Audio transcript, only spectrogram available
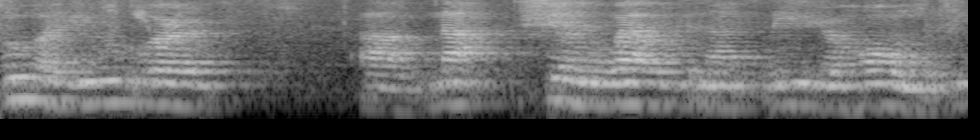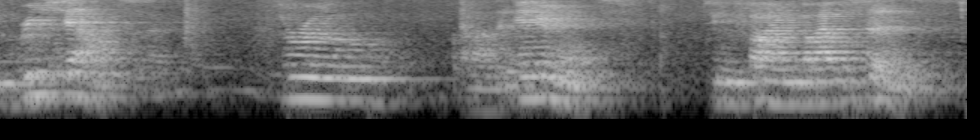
Muma, you were uh, not feeling well. You could not leave your home. But you reached out through uh, the internet to find Bible studies.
